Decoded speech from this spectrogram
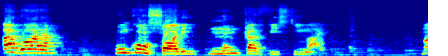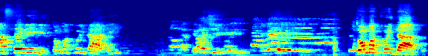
agora um console nunca visto em live. Marceline, toma cuidado, hein? Já deu a dica, hein? Toma cuidado.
